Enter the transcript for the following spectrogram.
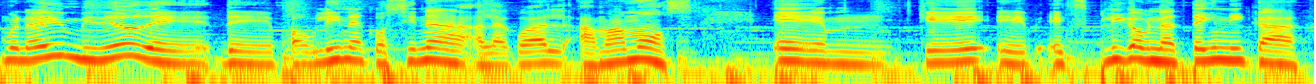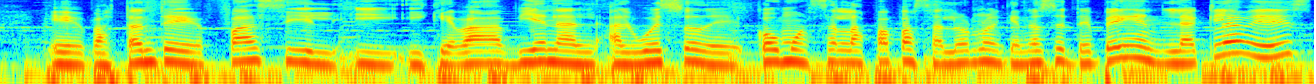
Bueno, hay un video de, Paulina Cocina, a la cual amamos, em, que eh, explica una técnica eh, bastante fácil y, que va bien al, hueso de cómo hacer las papas al horno y que no se te peguen. La clave es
